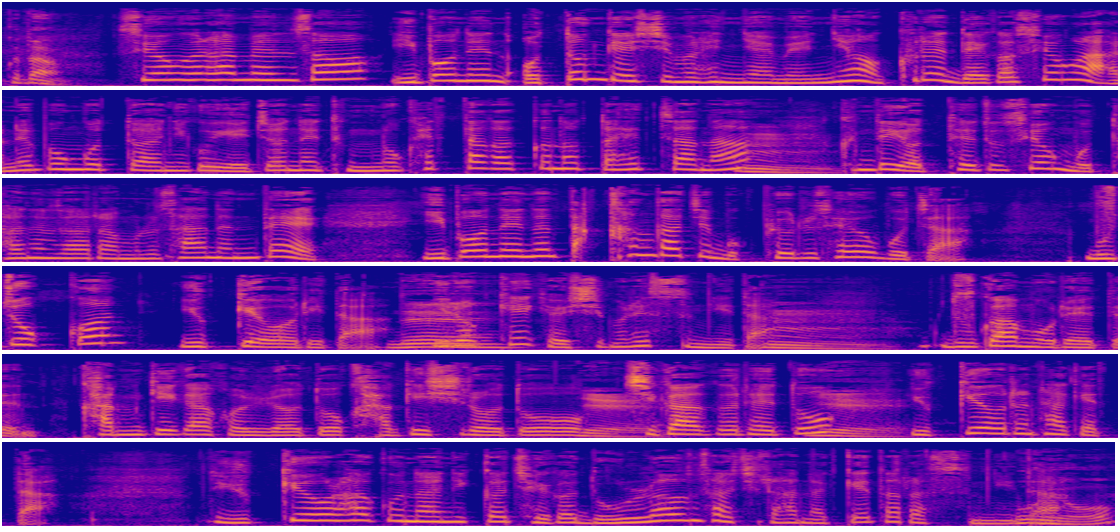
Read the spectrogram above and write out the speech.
그 다음 수영을 하면서 이번엔 어떤 결심을 했냐면요. 그래, 내가 수영을 안 해본 것도 아니고 예전에 등록했다가 끊었다 했잖아. 음. 근데 여태도 수영 못하는 사람으로 사는데 이번에는 딱 한 가지 목표를 세워보자. 무조건 6개월이다. 네. 이렇게 결심을 했습니다. 음. 누가 뭐래든 감기가 걸려도 가기 싫어도 예. 지각을 해도 예. 6개월은 하겠다. 근데 6개월 하고 나니까 제가 놀라운 사실을 하나 깨달았습니다. 뭐요?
